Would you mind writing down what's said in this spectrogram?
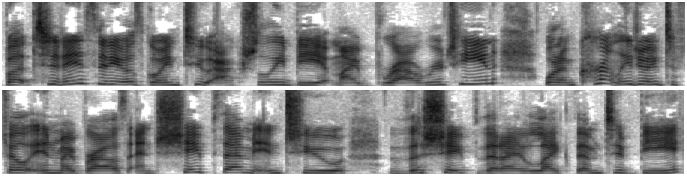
But today's video is going to actually be my brow routine. What I'm currently doing to fill in my brows and shape them into the shape that I like them to be.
